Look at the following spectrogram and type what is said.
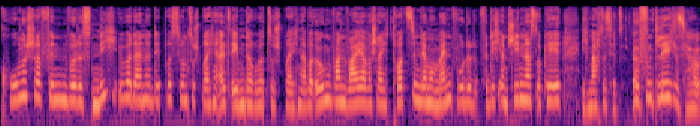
komischer finden würdest, nicht über deine Depression zu sprechen, als eben darüber zu sprechen. Aber irgendwann war ja wahrscheinlich trotzdem der Moment, wo du für dich entschieden hast, okay, ich mache das jetzt öffentlich. Ist ja,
